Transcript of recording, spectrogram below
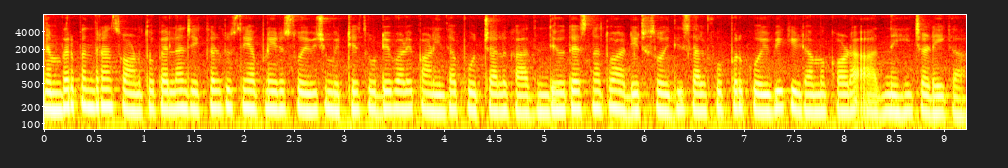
ਨੰਬਰ 15 ਸੌਣ ਤੋਂ ਪਹਿਲਾਂ ਜੇਕਰ ਤੁਸੀਂ ਆਪਣੀ ਰਸੋਈ ਵਿੱਚ ਮਿੱਠੇ ਸੋਡੇ ਵਾਲੇ ਪਾਣੀ ਦਾ ਪੋਚਾ ਲਗਾ ਦਿੰਦੇ ਹੋ ਤਾਂ ਇਸ ਨਾਲ ਤੁਹਾਡੀ ਰਸੋਈ ਦੀ ਸੈਲਫ ਉੱਪਰ ਕੋਈ ਵੀ ਕੀੜਾ ਮਕੌੜਾ ਆਦ ਨਹੀਂ ਚੜੇਗਾ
